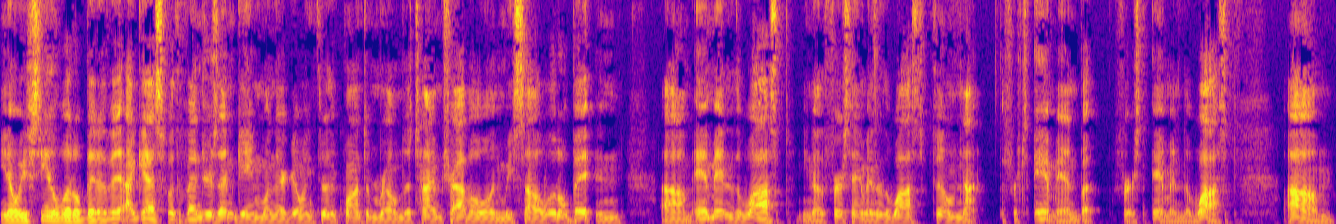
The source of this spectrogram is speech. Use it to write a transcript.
You know, we've seen a little bit of it, I guess, with Avengers Endgame when they're going through the quantum realm, the time travel, and we saw a little bit in um, Ant-Man and the Wasp, you know, the first Ant-Man and the Wasp film, not the first Ant-Man, but first Ant-Man and the Wasp. Um,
